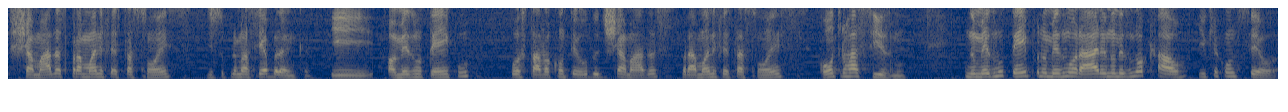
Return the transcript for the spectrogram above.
chamadas para manifestações de supremacia branca e, ao mesmo tempo, postava conteúdo de chamadas para manifestações contra o racismo. No mesmo tempo, no mesmo horário, no mesmo local. E o que aconteceu?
